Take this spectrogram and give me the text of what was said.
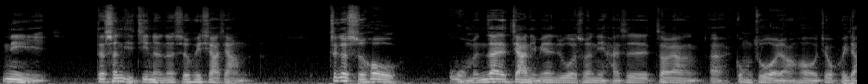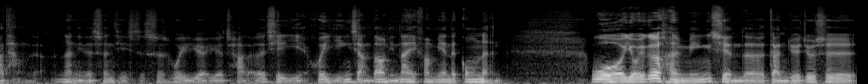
你的身体机能呢是会下降的。这个时候，我们在家里面，如果说你还是照样呃工作，然后就回家躺着，那你的身体只是会越来越差的，而且也会影响到你那一方面的功能。我有一个很明显的感觉，就是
